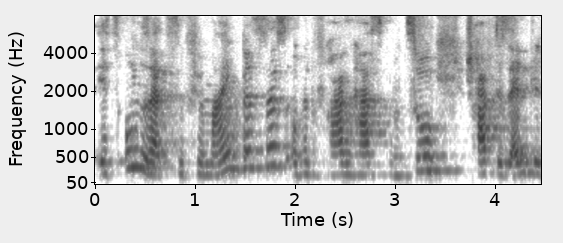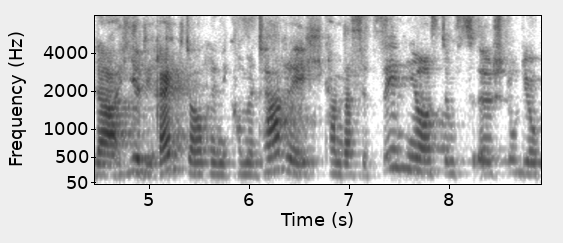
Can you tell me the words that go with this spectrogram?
jetzt umsetzen für mein Business? Und wenn du Fragen hast, nur zu, schreib das entweder hier direkt auch in die Kommentare. Ich kann das jetzt sehen hier aus dem äh, Studio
